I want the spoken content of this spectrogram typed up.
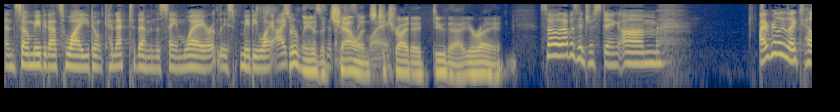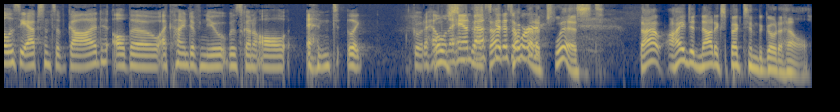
And so maybe that's why you don't connect to them in the same way, or at least maybe why I certainly is a challenge to try to do that. You're right. So that was interesting. Um, I really liked Hell is the Absence of God, although I kind of knew it was going to all end like go to hell oh, in a handbasket, as it were. a twist. That I did not expect him to go to hell.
